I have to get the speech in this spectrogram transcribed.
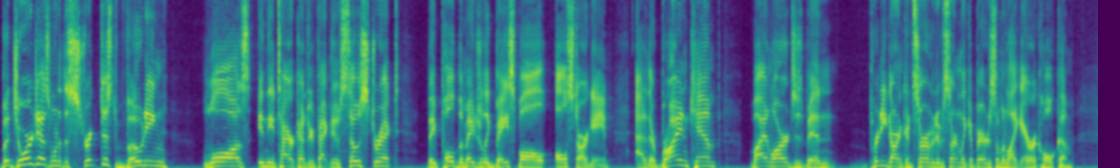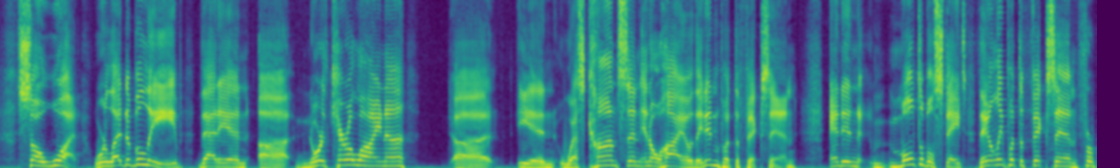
but Georgia has one of the strictest voting laws in the entire country. In fact, it was so strict, they pulled the Major League Baseball All Star game out of there. Brian Kemp, by and large, has been pretty darn conservative, certainly compared to someone like Eric Holcomb. So what? We're led to believe that in uh, North Carolina, uh, in Wisconsin, in Ohio, they didn't put the fix in, and in multiple states, they only put the fix in for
